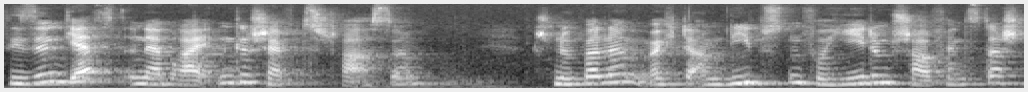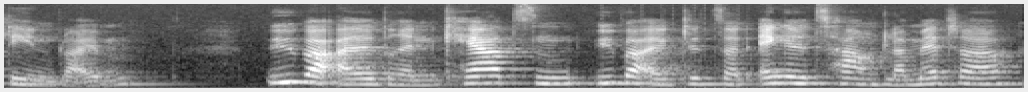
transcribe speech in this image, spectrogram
Sie sind jetzt in der breiten Geschäftsstraße. Schnüpperle möchte am liebsten vor jedem Schaufenster stehen bleiben. Überall brennen Kerzen, überall glitzert Engelshaar und Lametta,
